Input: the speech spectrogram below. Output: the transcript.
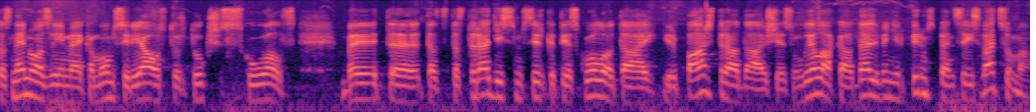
Tas nenozīmē, ka mums ir jāuztur tukšas skolas. Bet eh, tas, tas traģisms ir, ka tie skolotāji ir pārstrādājušies, un lielākā daļa viņi ir pirmspensijas vecumā.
